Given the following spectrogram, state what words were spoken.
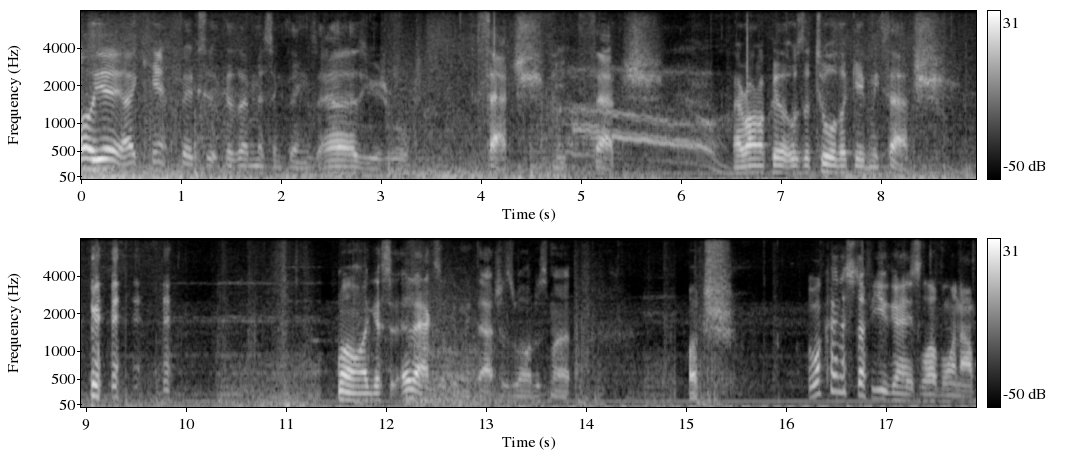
Oh yeah, I can't fix it because I'm missing things as usual. Thatch. Need thatch. Ironically, that was the tool that gave me thatch. well, I guess an axe will give me thatch as well, just not much. What kind of stuff are you guys leveling up?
